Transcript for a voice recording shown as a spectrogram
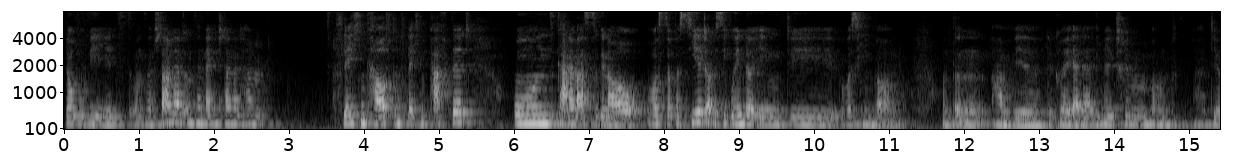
da wo wir jetzt unseren Standard, unseren gleichen Standard haben, Flächen kauft und Flächen pachtet und keiner weiß so genau, was da passiert, aber sie wollen da irgendwie was hinbauen. Und dann haben wir der Grüne Erde eine E-Mail geschrieben und hat, ja,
